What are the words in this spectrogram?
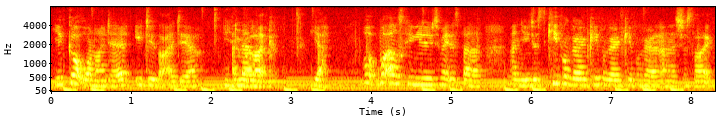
you've got one idea. You do that idea. You and they're like yeah what, what else can you do to make this better and you just keep on going keep on going keep on going and it's just like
